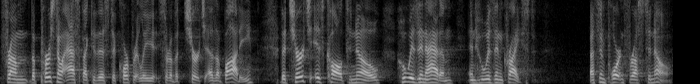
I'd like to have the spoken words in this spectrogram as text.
from the personal aspect of this to corporately, sort of a church as a body, the church is called to know who is in Adam and who is in Christ. That's important for us to know.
